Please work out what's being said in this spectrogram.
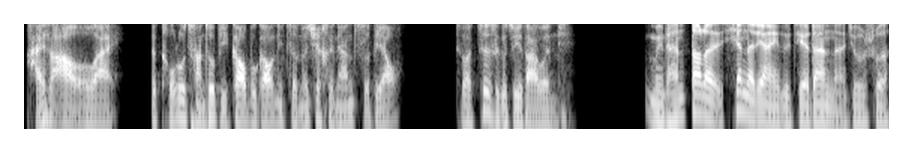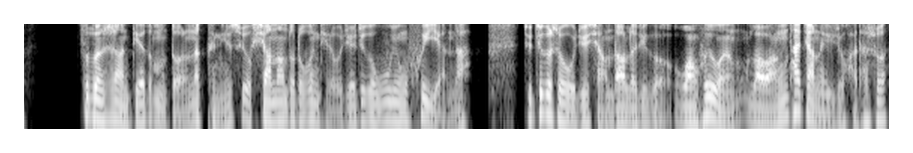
还是 ROI 的投入产出比高不高？你怎么去衡量指标，是吧？这是个最大问题。美团到了现在这样一个阶段呢，就是说，资本市场跌这么多，那肯定是有相当多的问题的。我觉得这个毋庸讳言的。就这个时候，我就想到了这个王慧文老王他讲了一句话，他说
